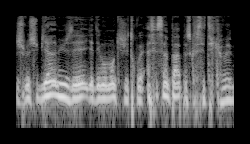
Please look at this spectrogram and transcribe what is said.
Je me suis bien amusé. Il y a des moments que j'ai trouvé assez sympa parce que c'était quand même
